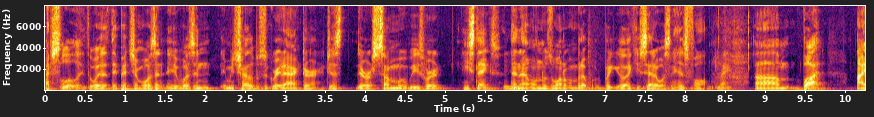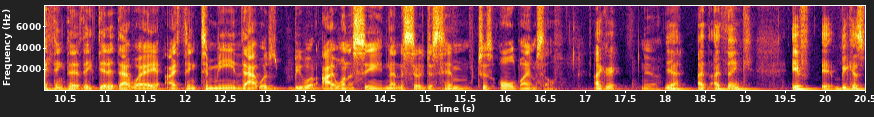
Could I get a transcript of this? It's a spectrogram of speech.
Absolutely, the way that they pitched him it wasn't. It wasn't. I mean, Charlie was a great actor. Just there are some movies where he stinks, Mm-hmm. and that one was one of them. But but you like you said, it wasn't his fault. Right. Um, but I think that if they did it that way, I think to me that would be what I want to see. Not necessarily just him just old by himself. I agree. Yeah. Yeah, I, I think if it, because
